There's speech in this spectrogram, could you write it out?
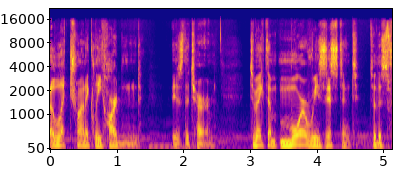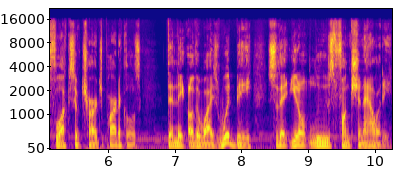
electronically hardened, is the term, to make them more resistant to this flux of charged particles than they otherwise would be so that you don't lose functionality.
